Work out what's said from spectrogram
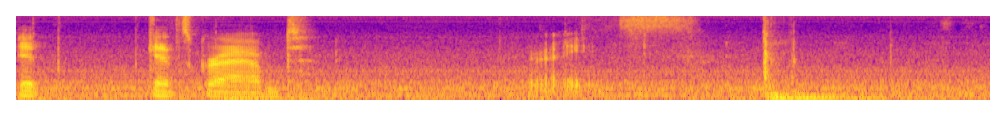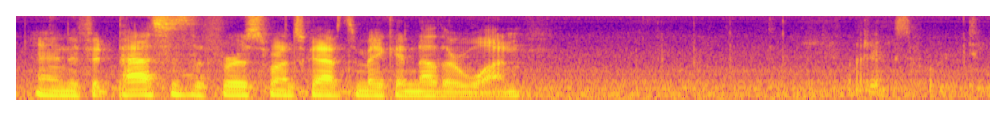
it gets grabbed. right. And if it passes the first one, it's going to have to make another one. Athletics 14.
